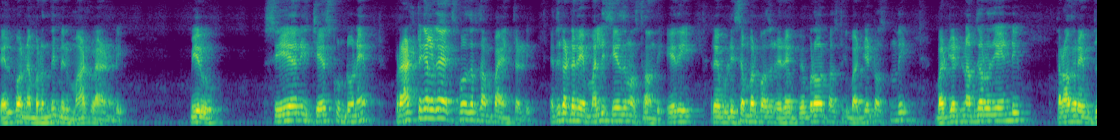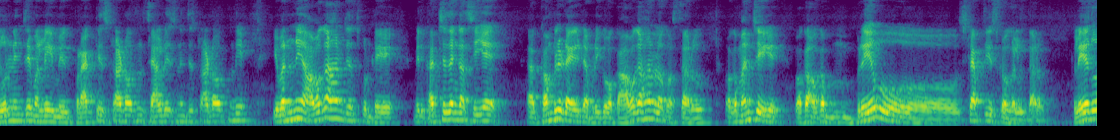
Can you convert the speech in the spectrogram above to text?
టెలిఫోన్ నెంబర్ ఉంది మీరు మాట్లాడండి. మీరు సీఏని చేసుకుంటూనే ప్రాక్టికల్గా ఎక్స్పోజర్ సంపాదించండి. ఎందుకంటే రేపు మళ్ళీ సీజన్ వస్తుంది. ఏది? రేపు డిసెంబర్ ఫస్ట్ రేపు ఫిబ్రవరి ఫస్ట్కి బడ్జెట్ వస్తుంది. బడ్జెట్ని అబ్జర్వ్ చేయండి. తర్వాత రేపు జూన్ నుంచి మళ్ళీ మీకు ప్రాక్టీస్ స్టార్ట్ అవుతుంది శాలరీస్ నుంచి స్టార్ట్ అవుతుంది. ఇవన్నీ అవగాహన చేసుకుంటే మీరు ఖచ్చితంగా సీఏ కంప్లీట్ అయ్యేటప్పటికి ఒక అవగాహనలోకి వస్తారు. ఒక మంచి ఒక ఒక బ్రేవ్ స్టెప్ తీసుకోగలుగుతారు. లేదు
